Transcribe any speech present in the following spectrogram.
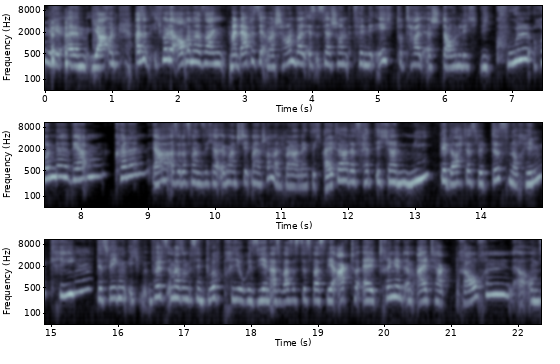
nee, ähm, ja, und also ich würde auch immer sagen, man darf das ja immer schauen, weil es ist ja schon, finde ich, total erstaunlich, wie cool Hunde werden können. Ja, also dass man sich ja irgendwann steht man ja schon manchmal da und denkt sich, Alter, das hätte ich ja nie gedacht, dass wir das noch hinkriegen. Deswegen, ich würde es immer so ein bisschen durchpriorisieren. Also was ist das, was wir aktuell dringend im Alltag brauchen, äh, um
